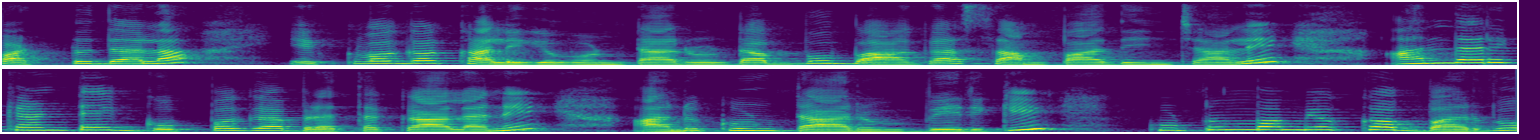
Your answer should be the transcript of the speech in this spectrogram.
పట్టుదల ఎక్కువగా కలిగి ఉంటారు. డబ్బు బాగా సంపాదించాలి. అందరికంటే గొప్పగా బ్రతకాలని అనుకుంటారు. వీరికి కుటుంబం యొక్క బరువు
